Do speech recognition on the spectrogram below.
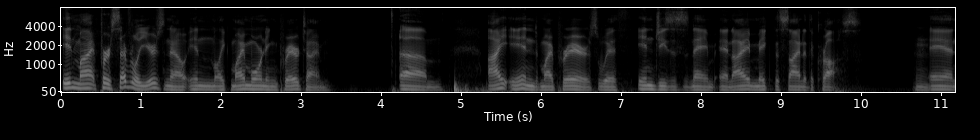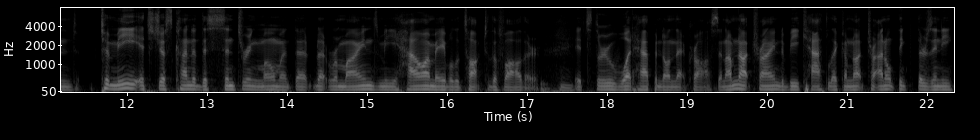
in my for several years now in like my morning prayer time um i end my prayers with in jesus' name and i make the sign of the cross Hmm. and to me it's just kind of this centering moment that that reminds me how i'm able to talk to the father Hmm. it's through what happened on that cross and i'm not trying to be catholic i'm not trying i don't think there's any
